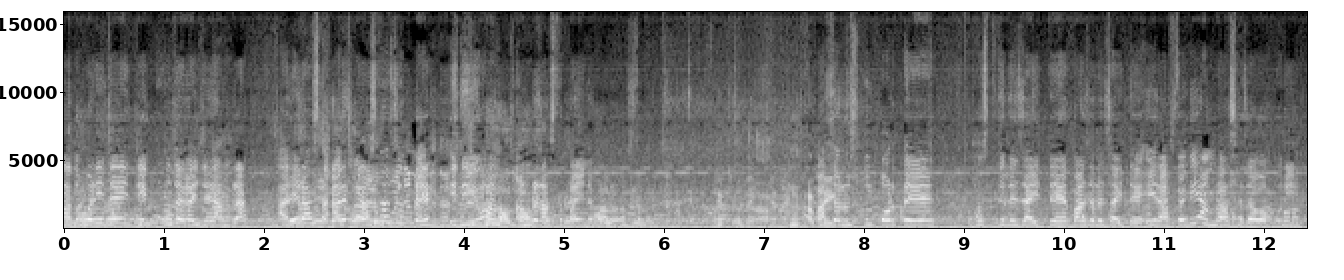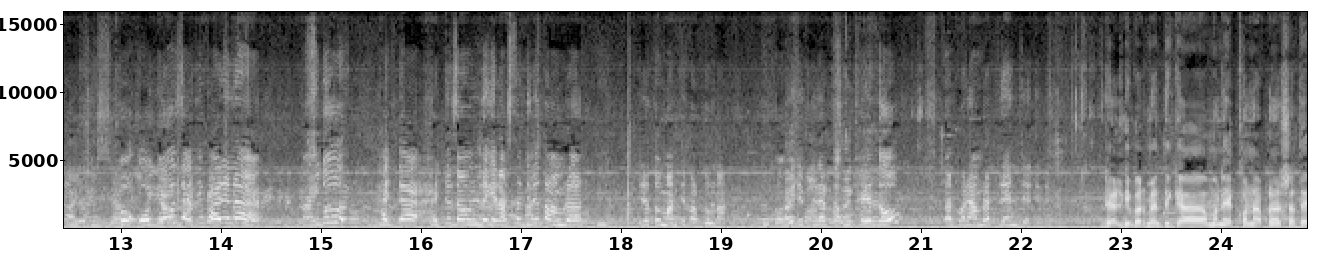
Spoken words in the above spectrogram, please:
মাধববাড়ি যাই যে কোনো জায়গায় যাই আমরা। আর এই রাস্তা আরেকটা রাস্তা হচ্ছে এদিকেও আমরা রাস্তা পাই না ভালো রাস্তা। আপনি বাচ্চার স্কুল পড়তে হসপিটালে যাইতে বাজারে যাইতে এই রাস্তা দিয়ে আমরা আসা যাওয়া করি। তো ওকেও যাইতে পারে না। শুধু হাইটা হাইতে যাওয়ার লেগে রাস্তা দিলে তো আমরা এটা তো মানতে পারতো না। তো এটা পিলারটা উঠিয়ে দাও তারপরে আমরা ট্রেন যেতে দেবো। রেল ডিপার্টমেন্ট থেকে মানে এখন আপনার সাথে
